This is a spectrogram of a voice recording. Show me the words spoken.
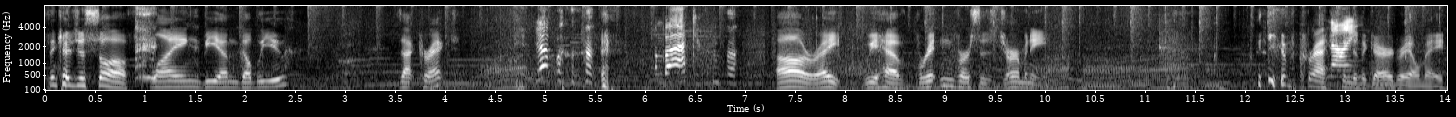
think I just saw a flying BMW. Is that correct? yep. I'm back. All right, we have Britain versus Germany. You've crashed into the guardrail, mate.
